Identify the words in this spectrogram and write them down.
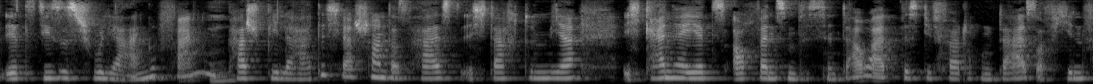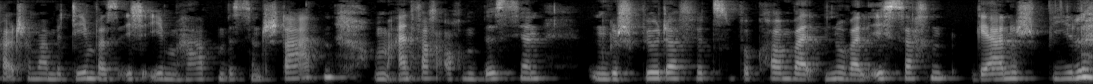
jetzt dieses Schuljahr angefangen. Ein mhm. paar Spiele hatte ich ja schon. Das heißt, ich dachte mir, ich kann ja jetzt, auch wenn es ein bisschen dauert, bis die Förderung da ist, auf jeden Fall schon mal mit dem, was ich eben habe, ein bisschen starten, um einfach auch ein bisschen ein Gespür dafür zu bekommen, weil nur weil ich Sachen gerne spiele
